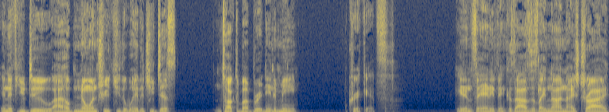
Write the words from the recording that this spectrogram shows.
And if you do, I hope no one treats you the way that you just talked about Brittney to me. Crickets. He didn't say anything because I was just like, nah, nice try.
